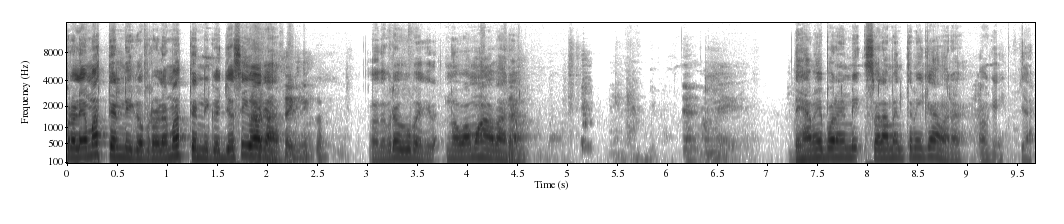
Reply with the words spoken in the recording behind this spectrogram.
Problemas técnicos, problemas técnicos. Yo sigo acá. No te preocupes, no vamos a parar. Déjame. poner solamente mi cámara. Ok, ya,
